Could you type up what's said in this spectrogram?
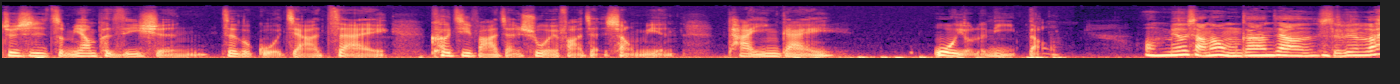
就是怎么样 position 这个国家在科技发展、数位发展上面，它应该握有的力道。哦，没有想到我们刚刚这样随便乱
